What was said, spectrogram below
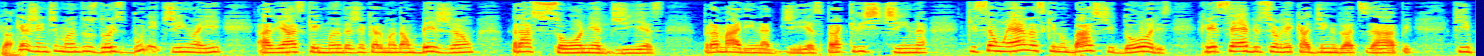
tá? Que a gente manda os dois bonitinho aí. Aliás, quem manda, já quero mandar um beijão para Sônia Dias, para Marina Dias, para Cristina, que são elas que no bastidores recebe o seu recadinho do WhatsApp, que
